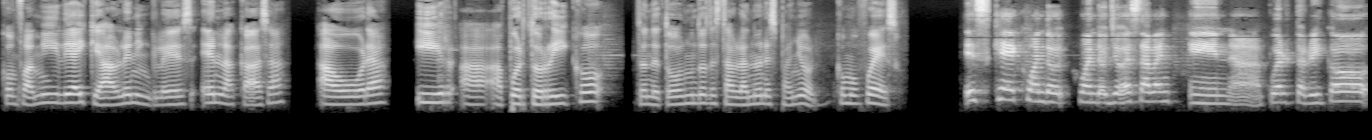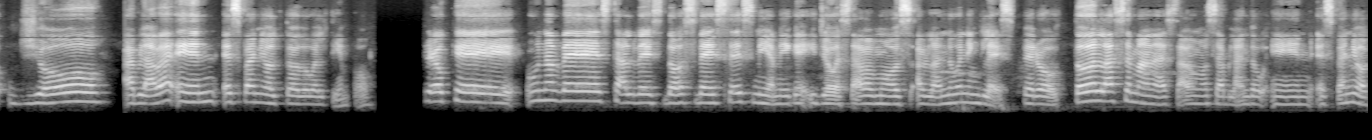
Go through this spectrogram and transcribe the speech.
con familia y que hablen inglés en la casa ahora ir a, Puerto Rico donde todo el mundo te está hablando en español. ¿Cómo fue eso? Es que cuando, cuando yo estaba en, ah, Puerto Rico, yo hablaba en español todo el tiempo. Creo que una vez, tal vez dos veces, mi amiga y yo estábamos hablando en inglés, pero toda la semana estábamos hablando en español.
